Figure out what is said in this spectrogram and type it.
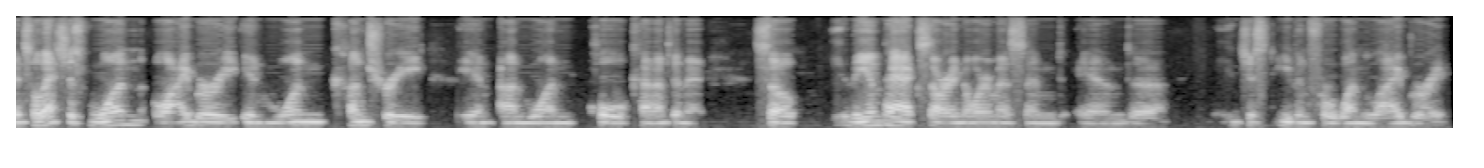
And so that's just one library in one country in on one whole continent. So the impacts are enormous and and uh, just even for one library.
